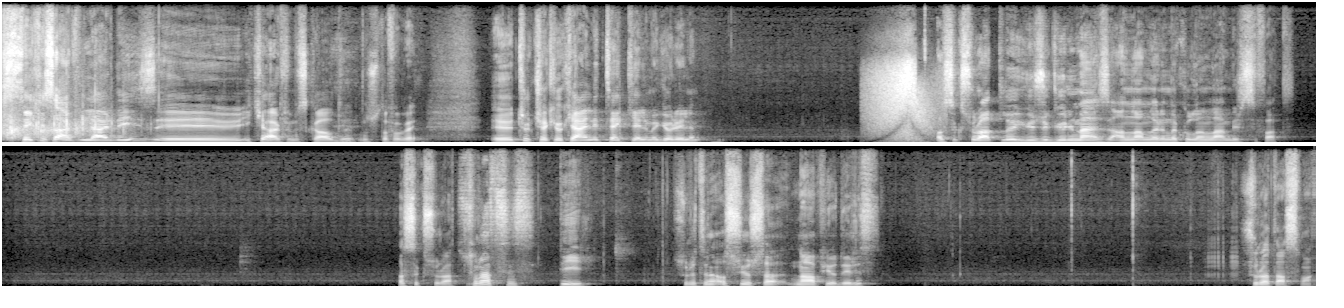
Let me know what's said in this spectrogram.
8 harflerdeyiz. Ee, iki harfimiz kaldı Mustafa Bey. Ee, Türkçe kökenli tek kelime görelim. Asık suratlı, yüzü gülmez anlamlarında kullanılan bir sıfat. Asık suratlı. Suratsız. Değil. Suratına asıyorsa ne yapıyor deriz? Surat asmak.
